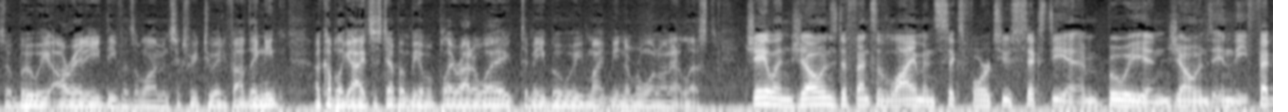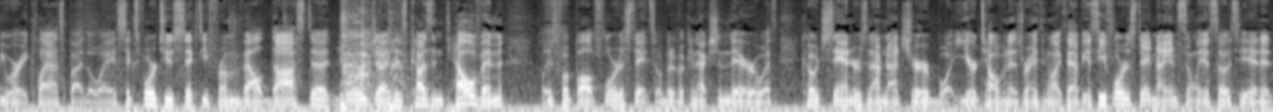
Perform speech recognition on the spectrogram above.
So Bowie already defensive lineman 6'3", 285. They need a couple of guys to step up and be able to play right away. To me, Bowie might be number one on that list. Jalen Jones, defensive lineman, 6'4", 260, and Bowie and Jones in the February class, by the way. 6'4", 260 from Valdosta, Georgia. His cousin Telvin plays football at Florida State. So a bit of a connection there with Coach Sanders, and I'm not sure what year Telvin is or anything like that. But you see Florida State, and I instantly associated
